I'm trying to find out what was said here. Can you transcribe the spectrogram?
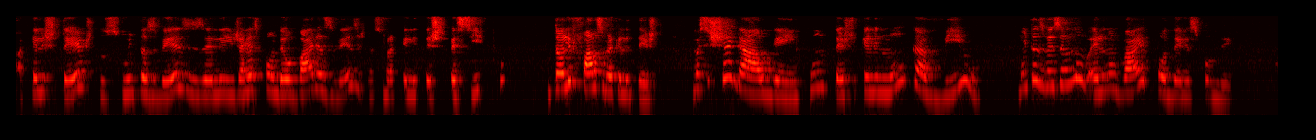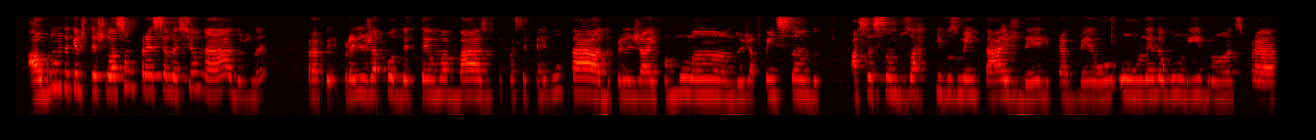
aqueles textos, muitas vezes, ele já respondeu várias vezes né, sobre aquele texto específico, então ele fala sobre aquele texto. Mas se chegar alguém com um texto que ele nunca viu, muitas vezes ele não, ele não vai poder responder. Alguns daqueles textos lá são pré-selecionados, né? Para ele já poder ter uma base do que vai ser perguntado, para ele já ir formulando, já pensando, acessando os arquivos mentais dele para ver, ou, ou lendo algum livro antes para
